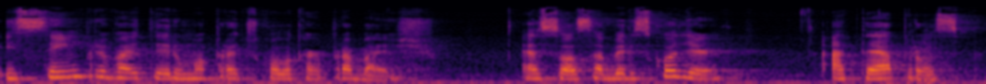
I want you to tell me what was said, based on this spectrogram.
e sempre vai ter uma para te colocar para baixo. É só saber escolher. Até a próxima!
